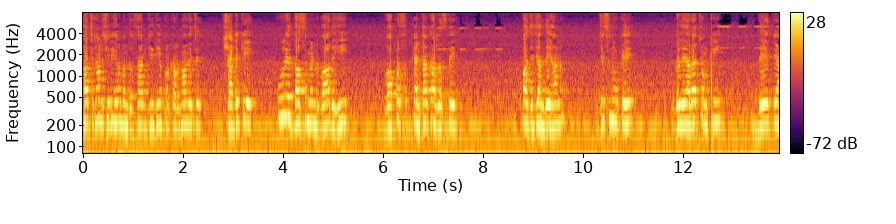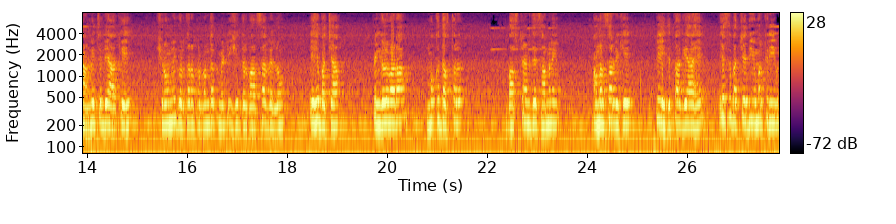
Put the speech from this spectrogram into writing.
ਸੱਚਖੰਡ ਸ੍ਰੀ ਹਰਮੰਦਰ ਸਾਹਿਬ ਜੀ ਦੀਆਂ ਪ੍ਰਕਰਮਾਂ ਵਿੱਚ ਛੱਡ ਕੇ ਪੂਰੇ 10 ਮਿੰਟ ਬਾਅਦ ਹੀ ਵਾਪਸ ਘੰਟਾ ਘਰ ਰਸਤੇ ਭੱਜ ਜਾਂਦੇ ਹਨ, ਜਿਸ ਨੂੰ ਕਿ ਗਲਿਆਰਾ ਚੌਂਕੀ ਦੇ ਧਿਆਨ ਵਿੱਚ ਲਿਆ ਕੇ ਸ਼੍ਰੋਮਣੀ ਗੁਰਦੁਆਰਾ ਪ੍ਰਬੰਧਕ ਕਮੇਟੀ ਸ਼੍ਰੀ ਦਰਬਾਰ ਸਾਹਿਬ ਵੱਲੋਂ ਇਹ ਬੱਚਾ ਪਿੰਗਲਵਾੜਾ ਮੁੱਖ ਦਫ਼ਤਰ ਬੱਸ ਸਟੈਂਡ ਦੇ ਸਾਹਮਣੇ ਅੰਮ੍ਰਿਤਸਰ ਵਿਖੇ ਭੇਜ ਦਿੱਤਾ ਗਿਆ ਹੈ। ਇਸ ਬੱਚੇ ਦੀ ਉਮਰ ਕਰੀਬ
